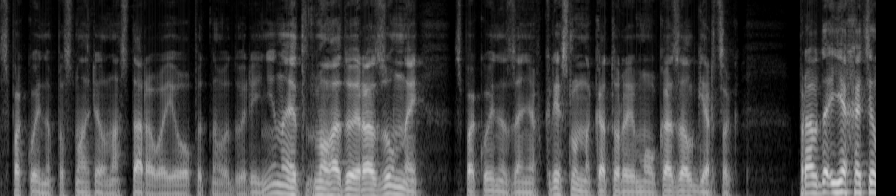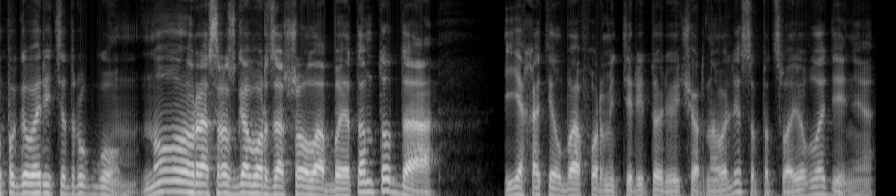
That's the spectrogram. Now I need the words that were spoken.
Спокойно посмотрел на старого и опытного дворянина. Этот молодой разумный, спокойно заняв кресло, на которое ему указал герцог, — Правда, я хотел поговорить о другом. Но раз разговор зашел об этом, то да. Я хотел бы оформить территорию Черного леса под свое владение.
